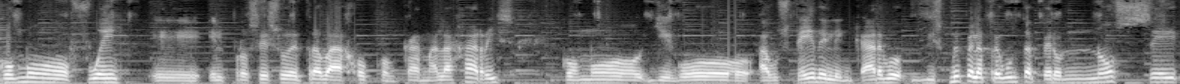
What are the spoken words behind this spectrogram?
¿Cómo fue eh, el proceso de trabajo con Kamala Harris? Cómo llegó a usted el encargo. Disculpe la pregunta, pero no sé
